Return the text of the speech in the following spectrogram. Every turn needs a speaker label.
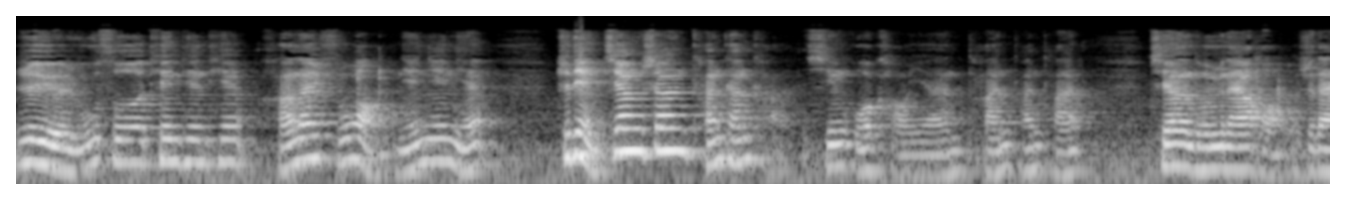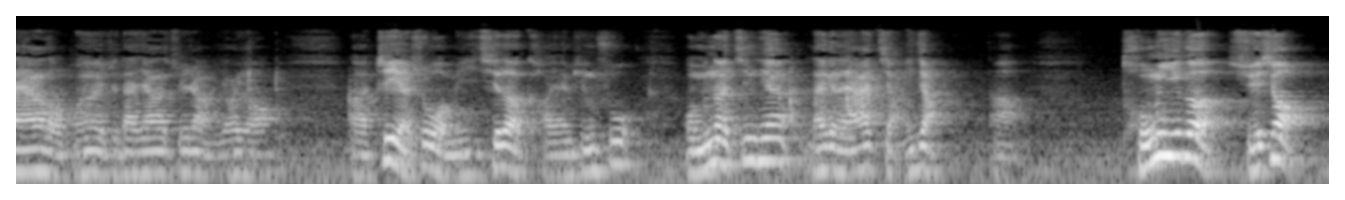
Speaker 1: 日月如梭，天天天；寒来暑往，年年年。指点江山，砍砍砍；星火考研，谈谈谈。亲爱的同学们，大家好，我是大家的老朋友，也是大家的学长瑶瑶。啊，这也是我们一期的考研评书。我们呢，今天来给大家讲一讲啊，同一个学校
